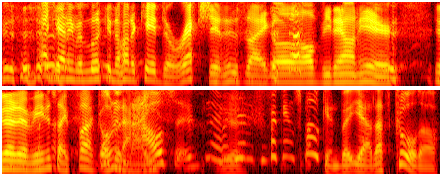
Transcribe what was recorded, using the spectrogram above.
I can't even look in a hundred k direction. It's like, oh, I'll be down here. You know what I mean? It's like fuck Those owning a nice. house. No, Yeah. you're, you're fucking smoking. But yeah, that's cool though.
